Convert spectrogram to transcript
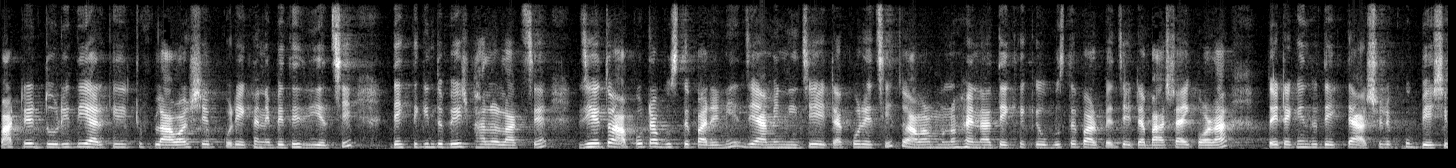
পাটের দড়ি দিয়ে আর কি একটু ফ্লাওয়ার শেপ করে এখানে বেঁধে দিয়েছি। দেখতে কিন্তু বেশ ভালো লাগছে। যেহেতু আপুটা বুঝতে পারেনি যে আমি নিজে এটা করেছি, তো আমার মনে হয় না দেখে কেউ বুঝতে পারবে যে এটা বাসায় করা। তো এটা কিন্তু দেখতে আসলে খুব বেশি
